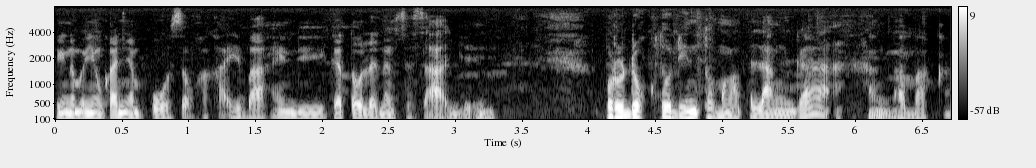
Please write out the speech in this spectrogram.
Tingnan mo yung kanyang puso, kakaiba. Hindi katulad ng sa saging. Produkto din to mga palangga, ang abaka.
